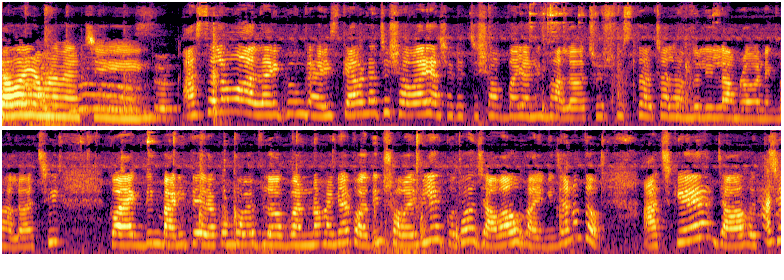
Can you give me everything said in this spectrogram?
সবাই আমরা ম্যাচিং আসসালামু আলাইকুম গাইস কেমন আছো সবাই? আশা করছি সবাই অনেক ভালো আছো সুস্থ আছো। আলহামদুলিল্লাহ আমরা অনেক ভালো আছি। কয়েকদিন বাড়িতে এরকম ভাবে ব্লগ বানানো হয়নি আর কয়েকদিন সবাই মিলে কোথাও যাওয়াও হয়নি জানো তো? আজকে যাওয়া হচ্ছে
